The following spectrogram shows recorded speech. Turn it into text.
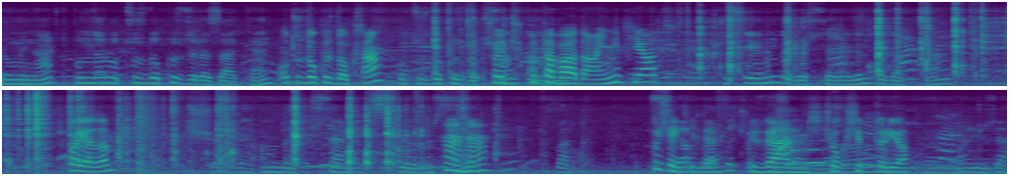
Luminart. Bunlar 39 lira zaten. 39.90. 39.90. Şöyle çukur tamam. tabağı da aynı fiyat. Şu siyahını da gösterelim. Bir dakika. Koyalım. Şöyle onu da göstermek istiyorum Hı size. hı. Bak. Bu Siyahlar şekilde. da çok Güzelmiş. güzel Çok şık duruyor. Vallahi güzel.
